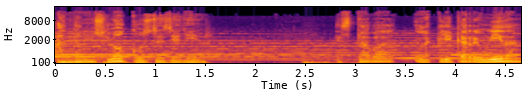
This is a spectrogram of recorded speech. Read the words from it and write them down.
Andamos locos desde ayer. Estaba la clica reunida.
